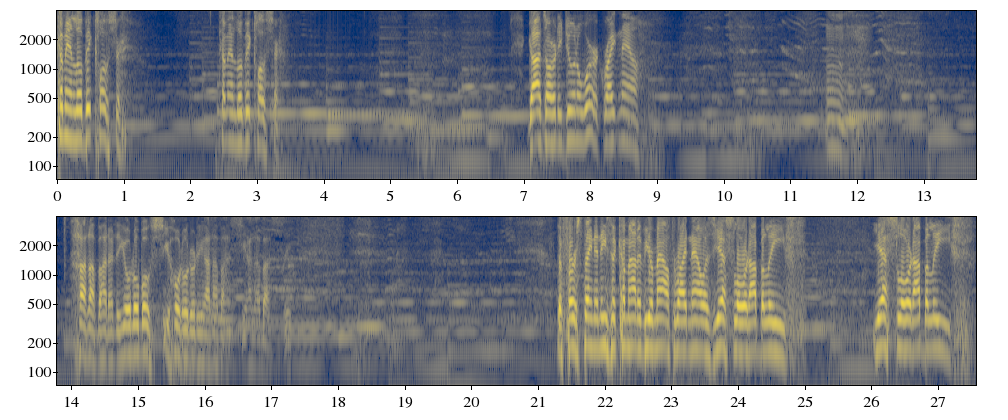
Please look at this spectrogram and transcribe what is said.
Come in a little bit closer. Come in a little bit closer. God's already doing a work right now. Mm. The first thing that needs to come out of your mouth right now is, Yes, Lord, I believe. Yes, Lord, I believe.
